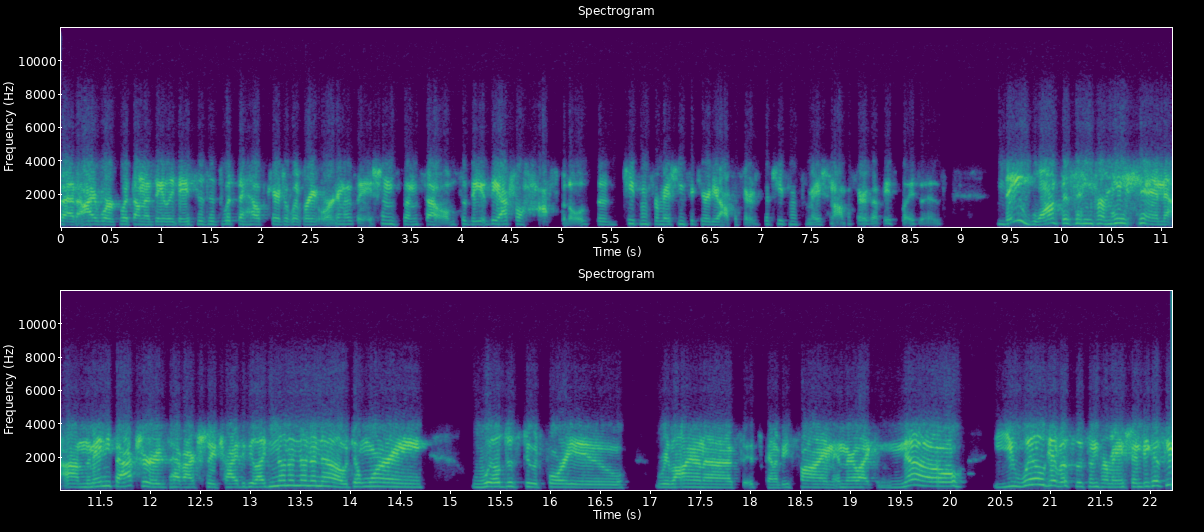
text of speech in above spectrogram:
that I work with on a daily basis, it's with the healthcare delivery organizations themselves. So the, the actual hospitals, the chief information security officers, the chief information officers at these places, they want this information. Um, the manufacturers have actually tried to be like, no, no, no, no, no, don't worry. We'll just do it for you. Rely on us. It's going to be fine. And they're like, no, you will give us this information because he,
